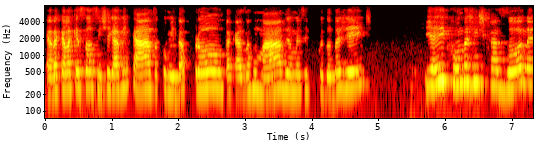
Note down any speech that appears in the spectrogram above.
Era aquela questão assim: chegava em casa, comida pronta, casa arrumada, eu mesma cuidou da gente. E aí, quando a gente casou, né?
